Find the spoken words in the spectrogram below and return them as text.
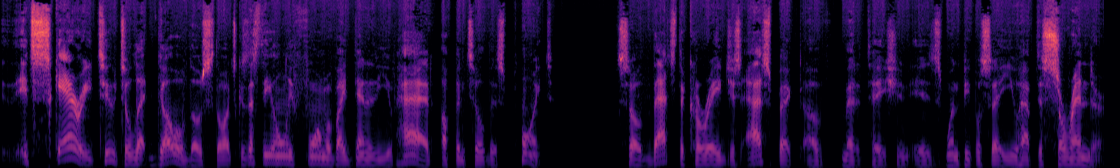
it's scary too to let go of those thoughts because that's the only form of identity you've had up until this point. So that's the courageous aspect of meditation is when people say you have to surrender.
